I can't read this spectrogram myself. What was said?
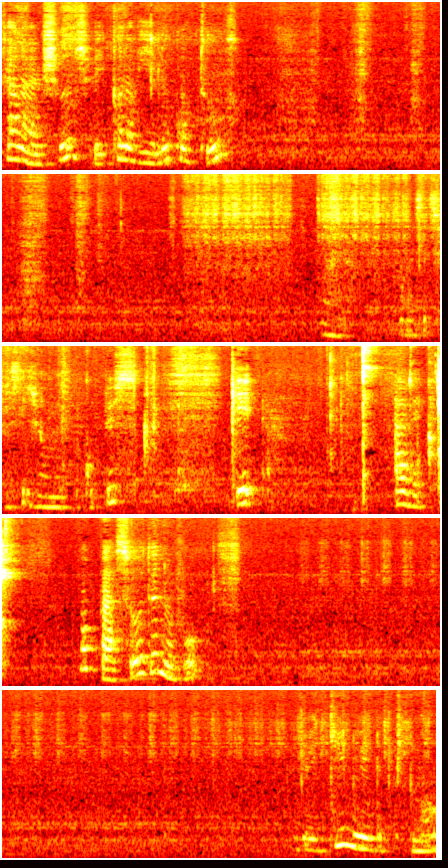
faire la même chose. Je vais colorier le contour. Beaucoup plus. Et avec mon pinceau de nouveau, je vais diluer le pigment.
